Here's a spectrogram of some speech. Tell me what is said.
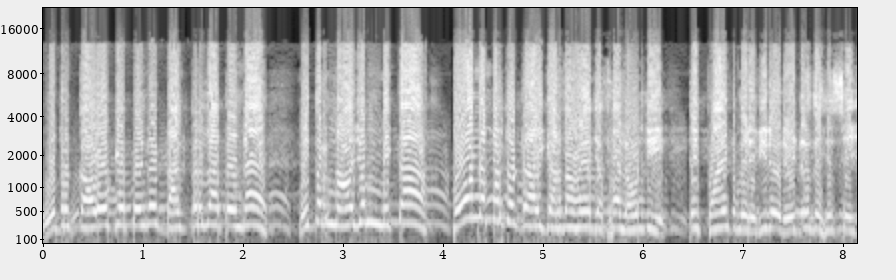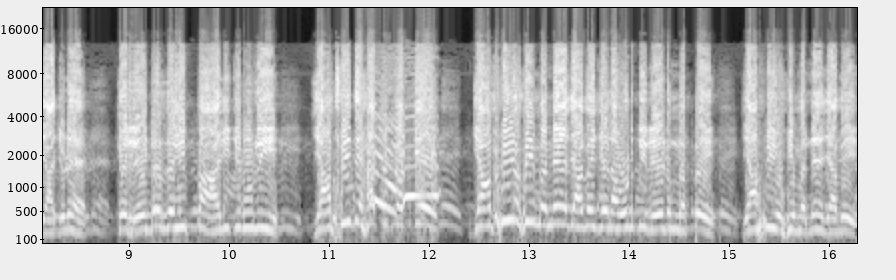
ਉਧਰ ਕਾਲੋ ਕੇ ਪਿੰਡ, ਡਾਕਟਰ ਦਾ ਪਿੰਡ ਹੈ। ਇਧਰ ਨੌਜਵਾਨ ਨਿੱਕਾ ਦੋ ਨੰਬਰ ਤੋਂ ਟਰਾਈ ਕਰਦਾ ਹੋਇਆ ਜੱਫਾ ਲਾਉਣ ਦੀ ਤੇ ਪੁਆਇੰਟ ਮੇਰੇ ਵੀਰੋ, ਰੇਡਰ ਦੇ ਹਿੱਸੇ ਜਾ ਜੁੜਿਆ ਕਿ ਰੇਡਰ ਦੇ ਲਈ ਭਾਜ ਜ਼ਰੂਰੀ, ਜਾਫੀ ਦੇ ਹੱਥ ਪੱਕੇ, ਜਾਫੀ ਉਹੀ ਮੰਨਿਆ ਜਾਵੇ ਜਿਹੜਾ ਉੜਦੀ ਰੇਡ ਨੂੰ ਨੱਪੇ, ਜਾਫੀ ਉਹੀ ਮੰਨਿਆ ਜਾਵੇ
